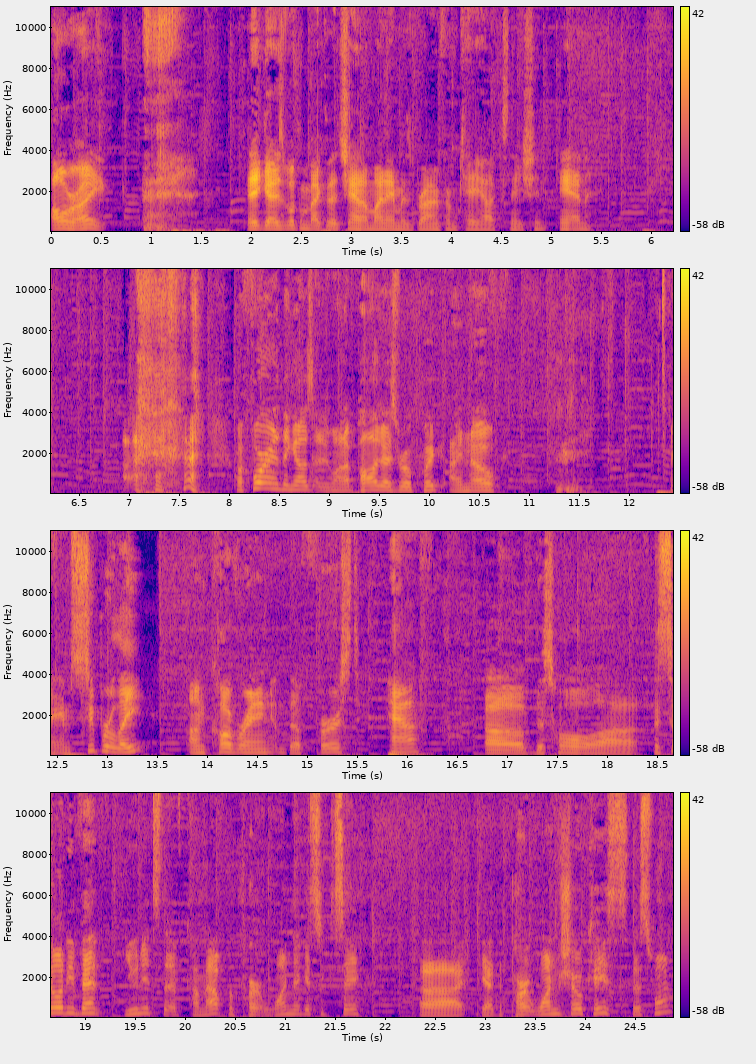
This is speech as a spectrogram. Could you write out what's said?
All right. Hey guys, welcome back to the channel. My name is Brian from KHux Nation, and before anything else, I just want to apologize real quick. I know I am super late on covering the first half of this whole uh, facility event units that have come out for part one, I guess you could say. Uh, yeah, the part one showcase, this one.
